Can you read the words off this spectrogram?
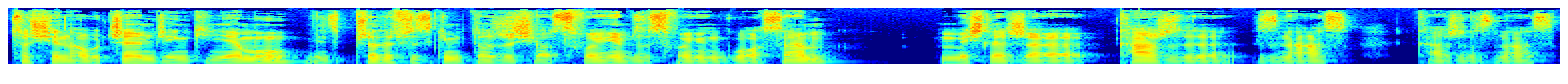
co się nauczyłem dzięki niemu, więc przede wszystkim to, że się oswoiłem ze swoim głosem. Myślę, że każdy z nas, każdy z nas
